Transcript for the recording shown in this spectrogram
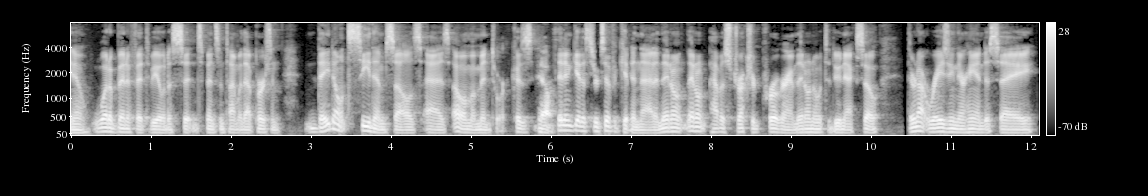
you know what a benefit to be able to sit and spend some time with that person. They don't see themselves as oh i'm a mentor because yeah. they didn't get a certificate in that and they don't they don't have a structured program. They don't know what to do next. So they're not raising their hand to say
